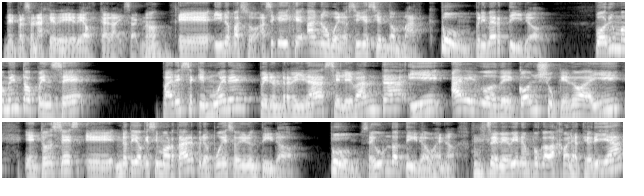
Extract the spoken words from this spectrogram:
del personaje de, Oscar Isaac, ¿no? Eh, y no pasó, así que dije, ah, no, bueno, sigue siendo Mark. ¡Pum! Primer tiro. Por un momento pensé, parece que muere, pero en realidad se levanta y algo de Konshu quedó ahí. Entonces, eh, no te digo que es inmortal, pero puede sobrevivir un tiro. ¡Pum! Segundo tiro. Bueno, se me viene un poco abajo la teoría.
